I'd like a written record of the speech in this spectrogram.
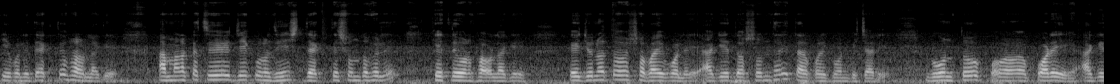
কী বলে, দেখতেও ভালো লাগে। আমার কাছে যে কোনো জিনিস দেখতে সুন্দর হলে খেতেও ভালো লাগে। এই জন্য তো সবাই বলে, আগে দর্শনধারী তারপরে গুণ বিচারে। গুণ তো পরে, আগে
